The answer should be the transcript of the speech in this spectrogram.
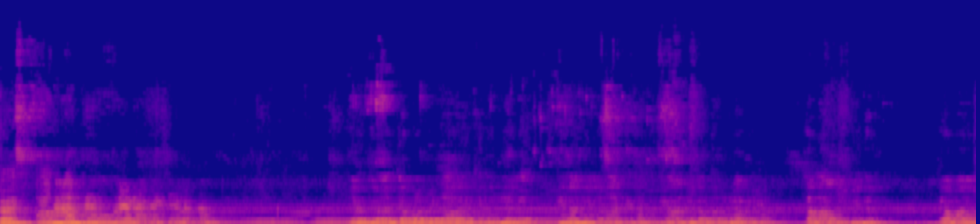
काय अंडा अंधार पडला कशाला का? एक दिवस नेलं तिला नेलं ना तिला ती धरू लागली. चला आज मी नेलं त्या बाया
